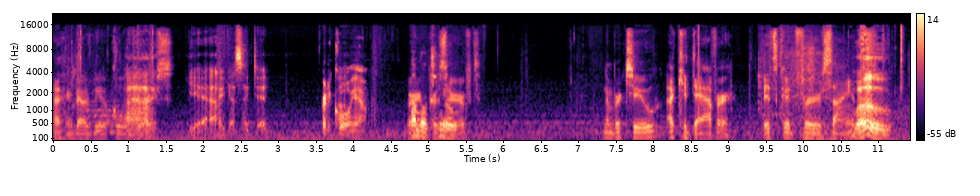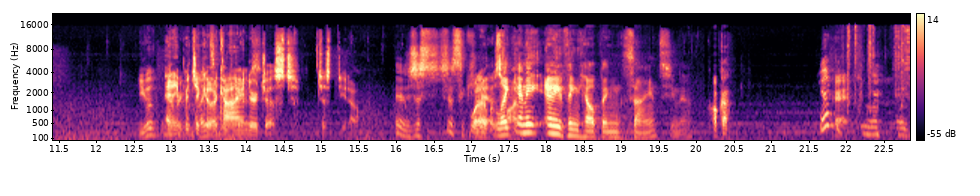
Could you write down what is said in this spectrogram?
I think that would be a cool Uh, corpse. Yeah, I guess I did. Pretty cool, yeah. Very number two. Number two, a cadaver. It's good for science. Whoa. You have Any particular kind, or just, just you know, It's just just a cadaver. like fine. any anything helping science, you know. okay. Yeah. Alright.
